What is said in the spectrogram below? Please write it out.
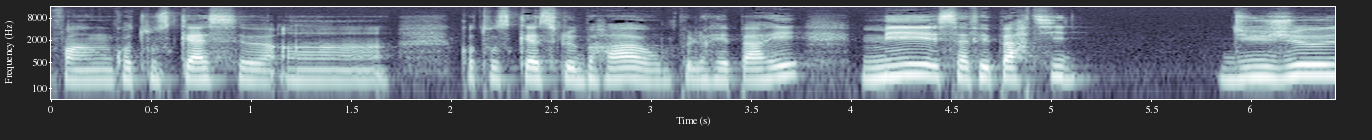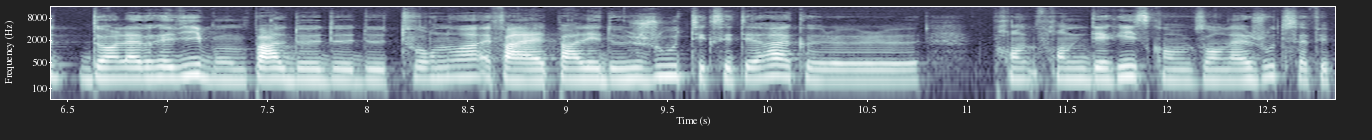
enfin quand on se casse un, quand on se casse le bras, on peut le réparer, mais ça fait partie du jeu dans la vraie vie. Bon, on parle de, de, tournois, enfin elle parlait de joutes, etc. Que prendre, prendre des risques en faisant la joute, ça fait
